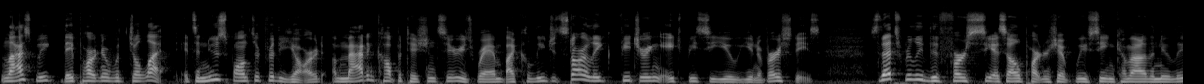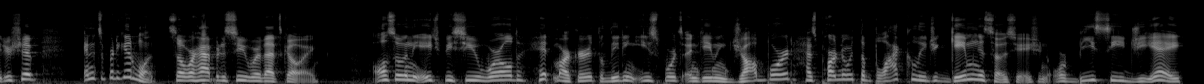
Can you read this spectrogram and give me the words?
And last week, they partnered with Gillette. It's a new sponsor for the Yard, a Madden competition series ran by Collegiate Star League featuring HBCU universities. So that's really the first CSL partnership we've seen come out of the new leadership, and it's a pretty good one. So we're happy to see where that's going. Also in the HBCU world, Hitmarker, the leading esports and gaming job board, has partnered with the Black Collegiate Gaming Association, or BCGA,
